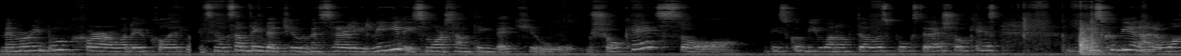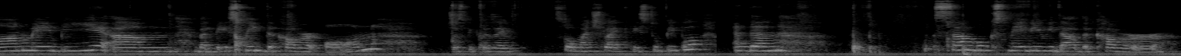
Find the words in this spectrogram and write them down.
memory book or what do you call it? It's not something that you necessarily read. It's more something that you showcase. So this could be one of those books that I showcase. This could be another one maybe, um, but this with the cover on, just because I so much like these two people. And then some books maybe without the cover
